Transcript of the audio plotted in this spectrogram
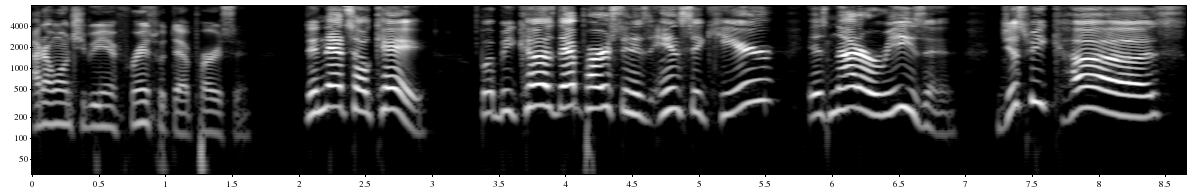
I don't want you being friends with that person. Then that's okay. But because that person is insecure, it's not a reason. Just because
